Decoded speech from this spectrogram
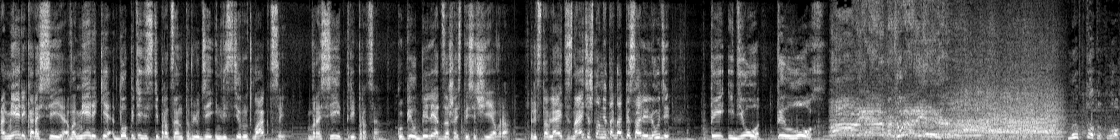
Америка, Россия. В Америке до 50% людей инвестируют в акции, в России 3%. Купил билет за 6 тысяч евро. Представляете? Знаете, что мне тогда писали люди? Ты идиот, ты лох. Ну кто тут лох?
